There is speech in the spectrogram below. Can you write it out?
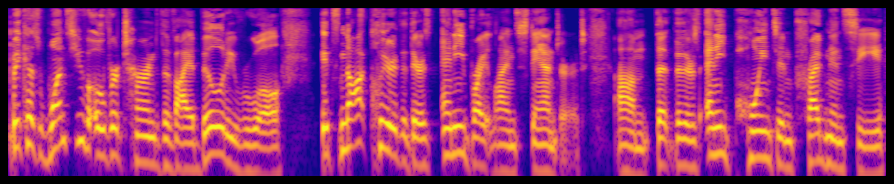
Because once you've overturned the viability rule, it's not clear that there's any bright line standard, um, that, that there's any point in pregnancy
